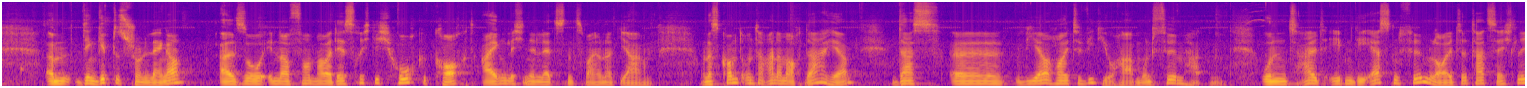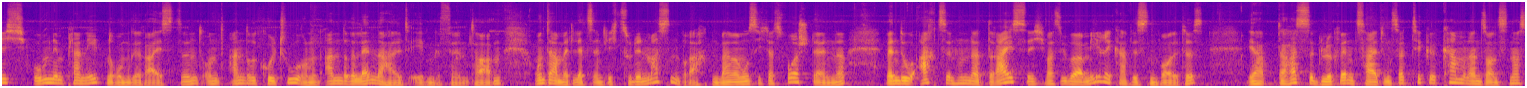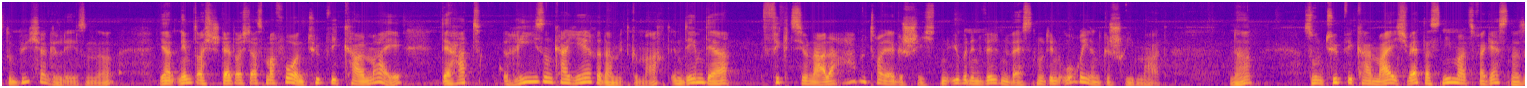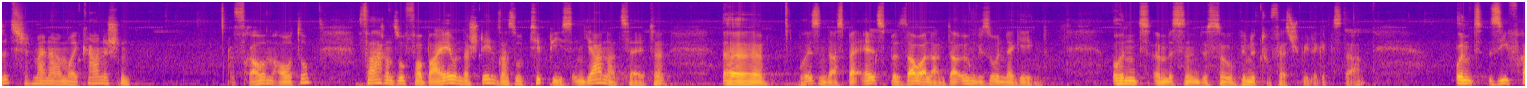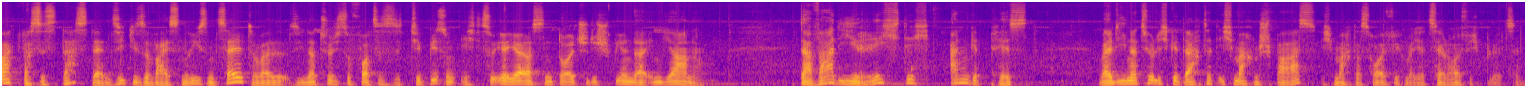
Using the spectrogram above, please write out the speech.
Ähm, den gibt es schon länger, also in der Form, aber der ist richtig hochgekocht eigentlich in den letzten 200 Jahren. Und das kommt unter anderem auch daher, dass äh, wir heute Video haben und Film hatten. Und halt eben die ersten Filmleute tatsächlich um den Planeten rumgereist sind und andere Kulturen und andere Länder halt eben gefilmt haben und damit letztendlich zu den Massen brachten. Weil man muss sich das vorstellen, ne? Wenn du 1830 was über Amerika wissen wolltest, ja, da hast du Glück, wenn ein Zeitungsartikel kam und ansonsten hast du Bücher gelesen, ne? Ja, nehmt euch, stellt euch das mal vor, ein Typ wie Karl May, der hat Riesenkarriere damit gemacht, indem der fiktionale Abenteuergeschichten über den Wilden Westen und den Orient geschrieben hat. Ne? So ein Typ wie Karl May, ich werde das niemals vergessen, da sitze ich mit meiner amerikanischen Frau im Auto, fahren so vorbei und da stehen da so Tippis, Indianerzelte. Äh, wo ist denn das? Bei Elspe, Sauerland, da irgendwie so in der Gegend. Und ähm, es sind so Winnetou-Festspiele gibt es da. Und sie fragt, was ist das denn? Sieht diese weißen Riesenzelte, weil sie natürlich sofort, das sind Tippis und ich zu ihr, ja, das sind Deutsche, die spielen da Indianer. Da war die richtig angepisst, weil die natürlich gedacht hat, ich mache einen Spaß. Ich mache das häufig, ich erzähle häufig Blödsinn.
